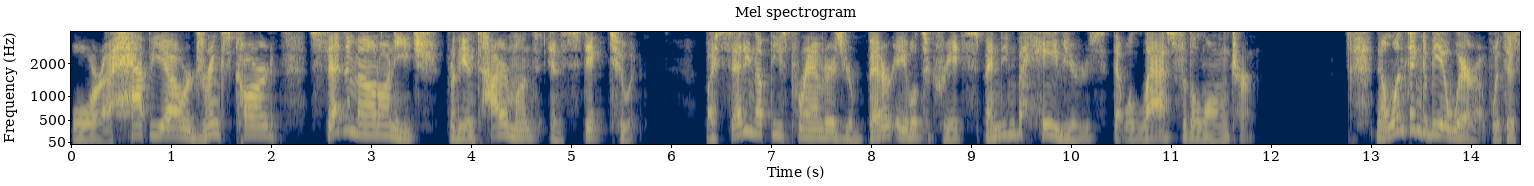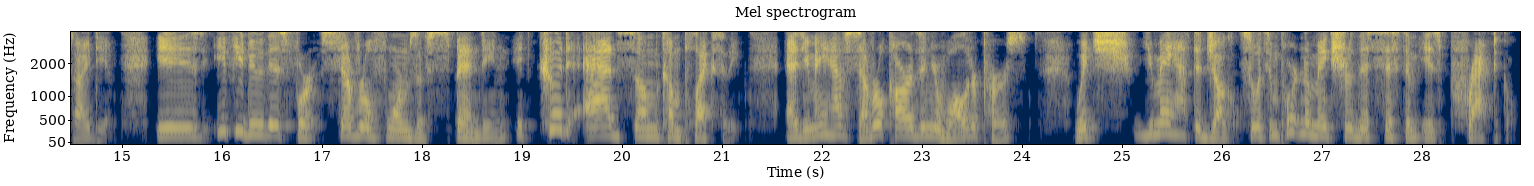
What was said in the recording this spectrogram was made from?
or a happy hour drinks card, set an amount on each for the entire month and stick to it. By setting up these parameters, you're better able to create spending behaviors that will last for the long term. Now, one thing to be aware of with this idea is if you do this for several forms of spending, it could add some complexity, as you may have several cards in your wallet or purse, which you may have to juggle. So it's important to make sure this system is practical.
